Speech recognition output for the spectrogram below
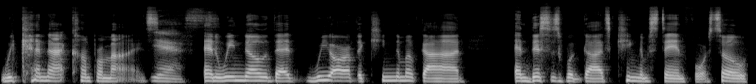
we cannot compromise. Yes. And we know that we are of the kingdom of God and this is what God's kingdom stand for. So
